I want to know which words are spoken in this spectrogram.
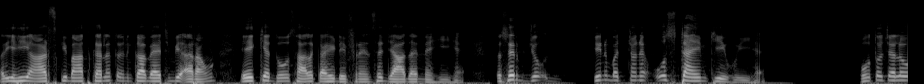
और यही आर्ट्स की बात कर लें तो इनका बैच भी अराउंड एक या दो साल का ही डिफरेंस है, ज़्यादा नहीं है। तो सिर्फ़ जो जिन बच्चों ने उस टाइम की हुई है, वो तो चलो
